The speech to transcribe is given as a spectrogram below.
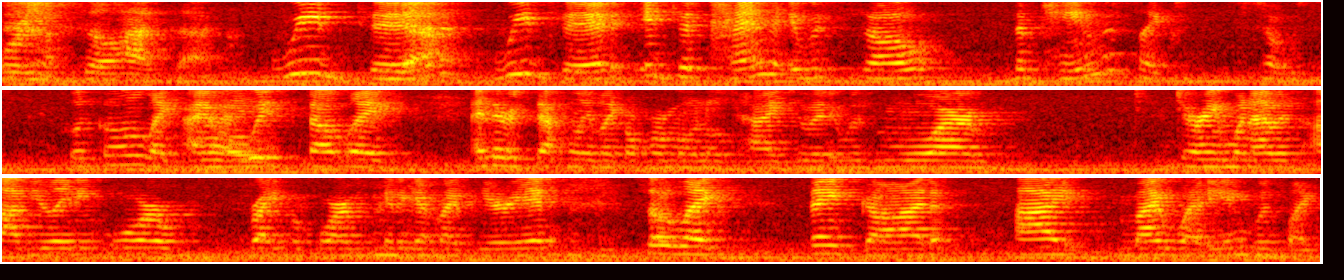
Or you still had sex? We did. Yeah. We did. It depended. It was so the pain was like so cyclical. Like I Right. always felt like and there's definitely like a hormonal tie to it. It was more during when I was ovulating or right before I was gonna get my period. Mhm. So like thank God I my wedding was like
